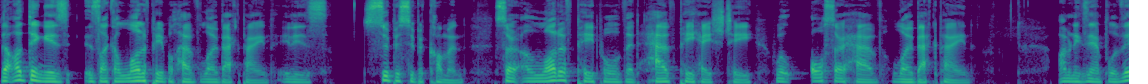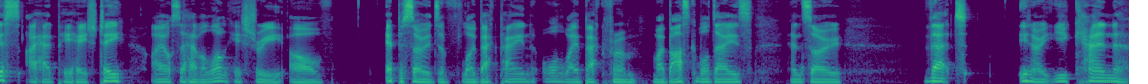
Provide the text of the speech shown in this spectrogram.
the odd thing is, is like a lot of people have low back pain. It is super, super common. So, a lot of people that have PHT will also have low back pain. I'm an example of this. I had PHT. I also have a long history of episodes of low back pain all the way back from my basketball days. And so that, you know, you can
